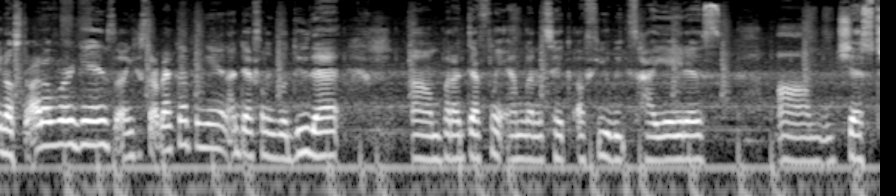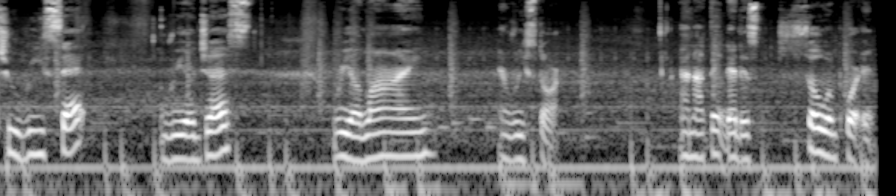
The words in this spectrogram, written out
you know, start over again, so you start back up again, I definitely will do that. Um, but I definitely am going to take a few weeks hiatus um, just to reset, readjust, realign, and restart. And I think that is so important.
